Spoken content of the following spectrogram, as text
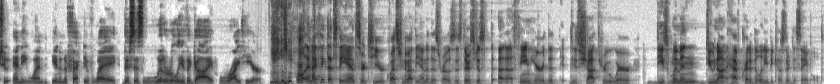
to anyone in an effective way. This is literally the guy right here. yeah. Well, and I think that's the answer to your question about the end of this, Rose. Is there's just a, a theme here that is shot through where these women do not have credibility because they're disabled.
